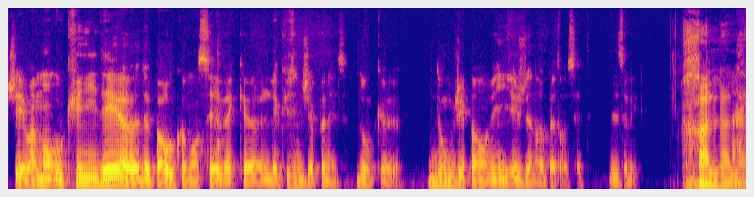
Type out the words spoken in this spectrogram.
j'ai vraiment aucune idée euh, de par où commencer avec euh, la cuisine japonaise. Donc, euh, donc j'ai pas envie et je donnerai pas de recette. Désolé. Ah là là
